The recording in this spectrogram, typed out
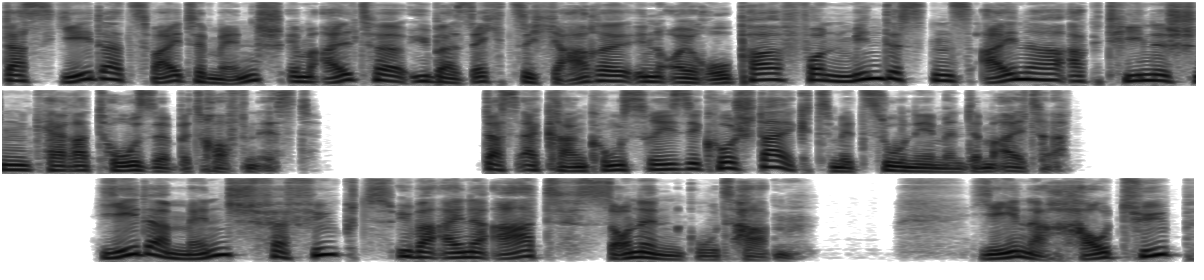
dass jeder zweite Mensch im Alter über 60 Jahre in Europa von mindestens einer aktinischen Keratose betroffen ist. Das Erkrankungsrisiko steigt mit zunehmendem Alter. Jeder Mensch verfügt über eine Art Sonnenguthaben. Je nach Hauttyp,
